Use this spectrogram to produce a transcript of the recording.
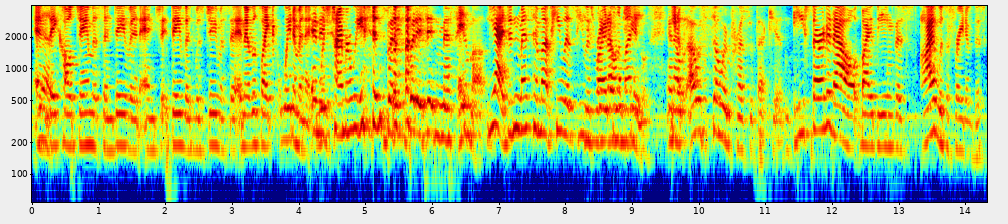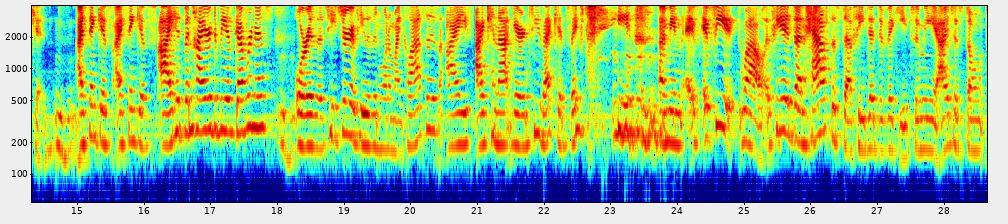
and they called Jameson David, and J- David was Jameson, and it was like, wait a minute, And which it- time are we in? but it, but it didn't mess him up. yeah, it didn't mess him up. He was he was right Stayed on the money. cue. And You know, I, I was so impressed with that kid. he started out by being this i was afraid of this kid Mm-hmm. i think if i think if i had been hired to be his governess Mm-hmm. or as a teacher if he was in one of my classes i i cannot guarantee that kid's safety i mean if, if he wow if he had done half the stuff he did to vicky to me i just don't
